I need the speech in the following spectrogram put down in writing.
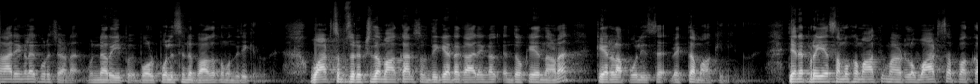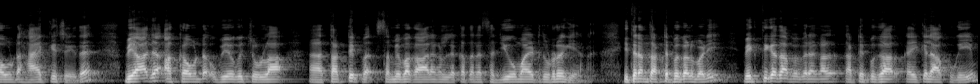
കാര്യങ്ങളെക്കുറിച്ചാണ് മുന്നറിയിപ്പ് ഇപ്പോൾ പോലീസിന്റെ ഭാഗത്ത് വന്നിരിക്കുന്നത്. വാട്സപ്പ് സുരക്ഷിതമാക്കാൻ ശ്രദ്ധിക്കേണ്ട കാര്യങ്ങൾ എന്തൊക്കെയെന്നാണ് കേരള പോലീസ് വ്യക്തമാക്കിയിരിക്കുന്നത്. ജനപ്രിയ സമൂഹ മാധ്യമമായിട്ടുള്ള വാട്സപ്പ് അക്കൗണ്ട് ഹാക്ക് ചെയ്ത് വ്യാജ അക്കൗണ്ട് ഉപയോഗിച്ചുള്ള തട്ടിപ്പ് സമീപകാലങ്ങളിലൊക്കെ തന്നെ സജീവമായിട്ട് തുടരുകയാണ്. ഇത്തരം തട്ടിപ്പുകൾ വഴി വ്യക്തിഗത വിവരങ്ങൾ തട്ടിപ്പുകാർ കൈക്കലാക്കുകയും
